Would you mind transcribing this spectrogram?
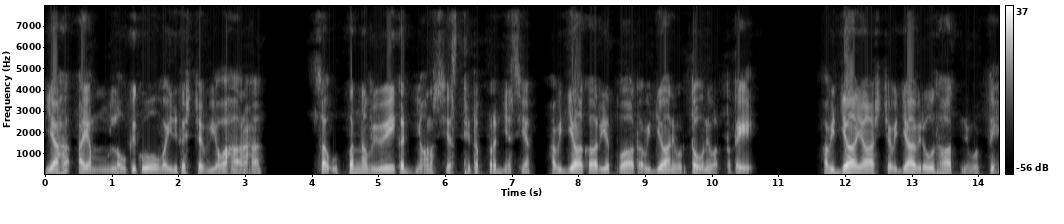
యహ అయం లౌకికో వైదికశ్చ వ్యవహార స ఉత్పన్నవివేకజ్ఞానస్య స్థితప్రజ్ఞస్య అవిద్యాకార్యత్వాత్ అవిద్యానివృత్తౌ నివర్తతే అవిద్యాయాశ్చ విద్యావిరోధాత్ నివృత్తిः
